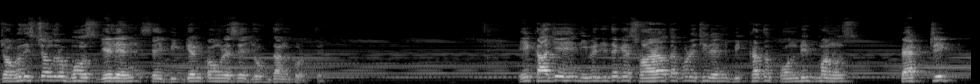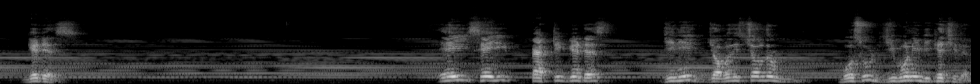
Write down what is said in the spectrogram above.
জগদীশচন্দ্র বোস গেলেন সেই বিজ্ঞান কংগ্রেসে যোগদান করতে। এ কাজে নিবেদিতাকে সহায়তা করেছিলেন বিখ্যাত পণ্ডিত মানুষ প্যাট্রিক গেডেস। এই সেই প্যাট্রিক গেডেস যিনি জগদীশচন্দ্র বসুর জীবনী লিখেছিলেন।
